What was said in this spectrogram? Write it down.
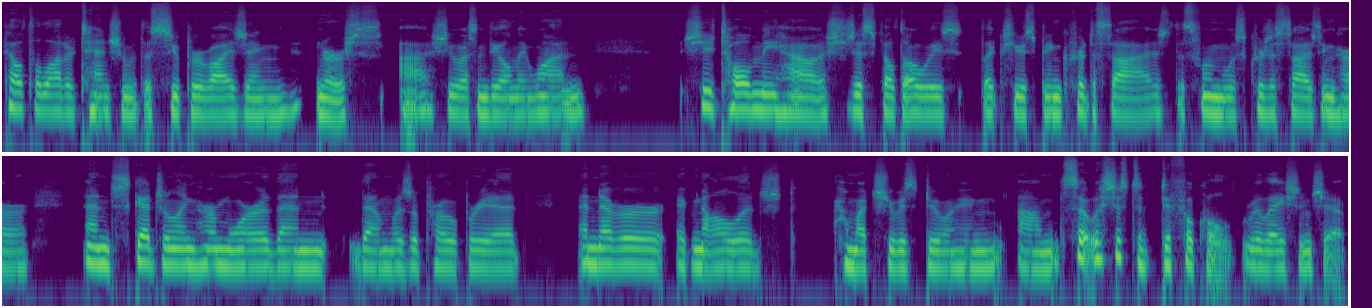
felt a lot of tension with the supervising nurse. Uh, she wasn't the only one. She told me how she just felt always like she was being criticized. This woman was criticizing her and scheduling her more than than was appropriate, and never acknowledged how much she was doing. Um, so it was just a difficult relationship.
